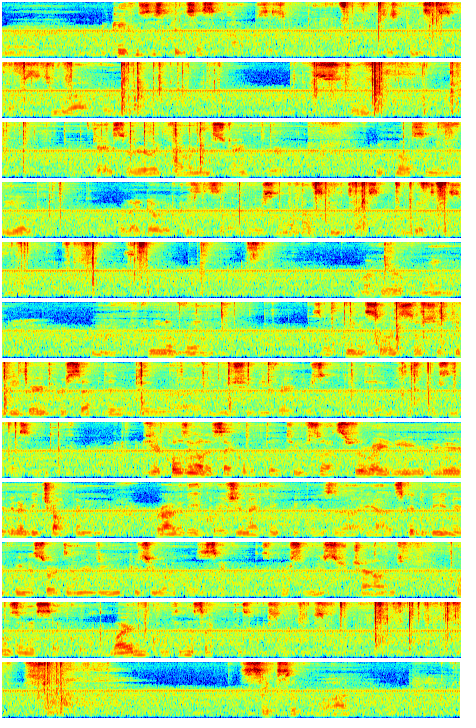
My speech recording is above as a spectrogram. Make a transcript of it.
Uh, okay, who's this Princess of Cups? Who's this Princess of Cups to uh, Virgo? Strength. Okay, so they're like feminine strength, or could also mean Leo, but I doubt it because it's a person. What else can you tell us about? You got to tell. Mother of Wind. Hmm. Queen of Wind. So Queen of Swords. So she could be very perceptive, or uh, you should be very perceptive dealing with this person, possibly. Because you're closing out a cycle with her too, so that's the right. You're, you're gonna be chopping her out of the equation, I think, because uh, yeah, it's good to be in your Queen of Swords energy because you want to close a cycle with this person. Here's your challenge, closing a cycle. Why are you closing a cycle with this person? Six of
